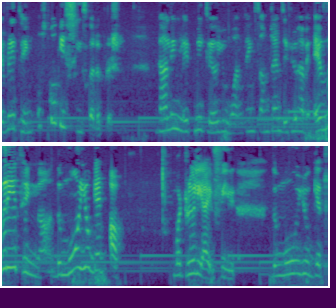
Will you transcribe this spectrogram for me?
एवरी थिंग उसको किस चीज़ का depression darling let me clear you one thing sometimes if you have everything ना the more you get up but really I feel the more you get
